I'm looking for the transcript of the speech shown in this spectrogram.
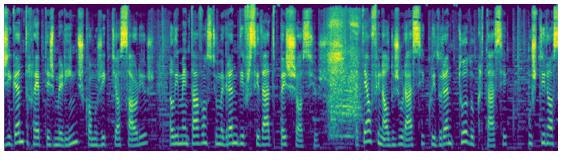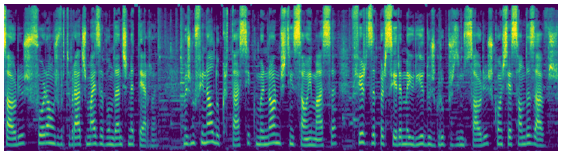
gigantes répteis marinhos, como os ictiosáurios, alimentavam-se de uma grande diversidade de peixes ósseos. Até ao final do Jurássico e durante todo o Cretácico, os dinossauros foram os vertebrados mais abundantes na Terra mas no final do Cretácico, uma enorme extinção em massa fez desaparecer a maioria dos grupos de dinossauros, com exceção das aves.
